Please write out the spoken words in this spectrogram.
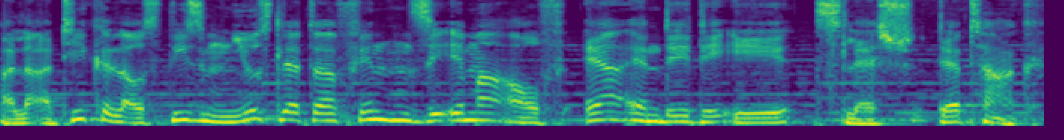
Alle Artikel aus diesem Newsletter finden Sie immer auf rnd.de slash der Tag.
